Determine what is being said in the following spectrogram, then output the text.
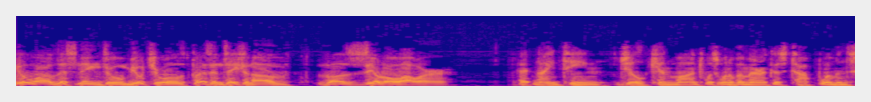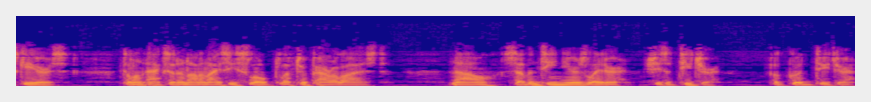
You are listening to Mutual's presentation of The Zero Hour. At 19, Jill Kinmont was one of America's top women skiers, till an accident on an icy slope left her paralyzed. Now, 17 years later, she's a teacher, a good teacher.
